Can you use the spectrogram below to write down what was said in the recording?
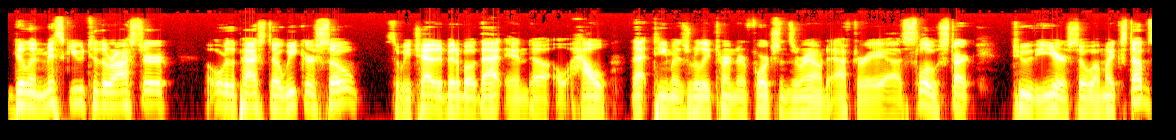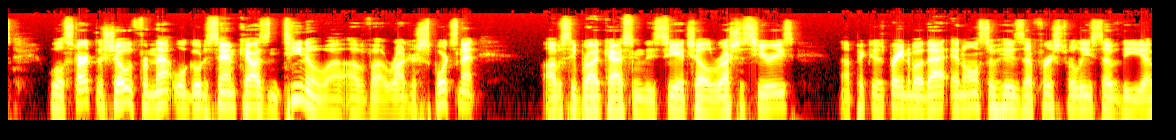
Dylan Miskew to the roster over the past week or so. So we chatted a bit about that and how that team has really turned their fortunes around after a slow start to the year. So Mike Stubbs will start the show. From that, we'll go to Sam Cosentino of Rogers Sportsnet obviously broadcasting the CHL Russia series. Uh, picked his brain about that and also his uh, first release of the uh,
